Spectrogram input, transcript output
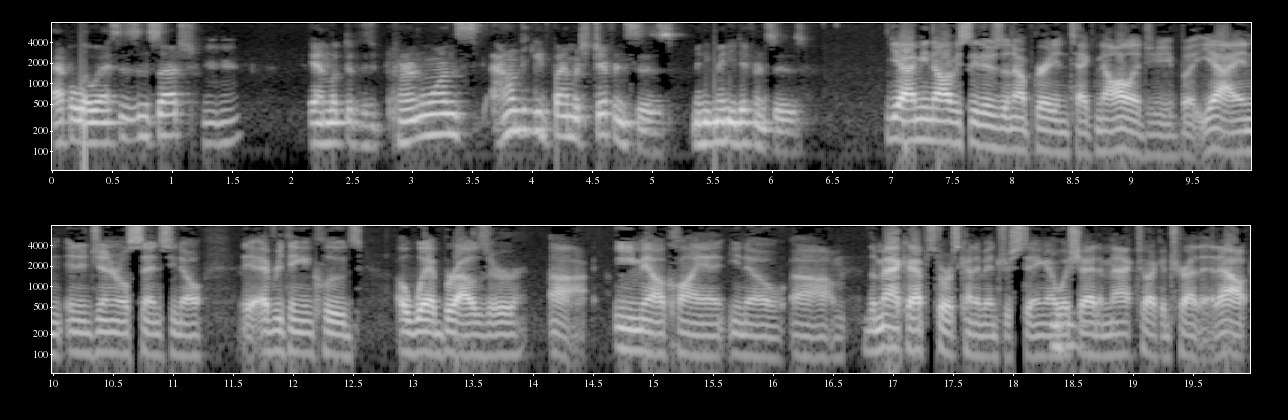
Apple OSs and such, Mhm. and looked at the current ones, I don't think you'd find much differences. Many, many differences. Yeah, I mean, obviously there's an upgrade in technology, but yeah, in, in a general sense, you know, everything includes a web browser, uh, email client, you know, um, the Mac App Store is kind of interesting. I wish I had a Mac so I could try that out,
